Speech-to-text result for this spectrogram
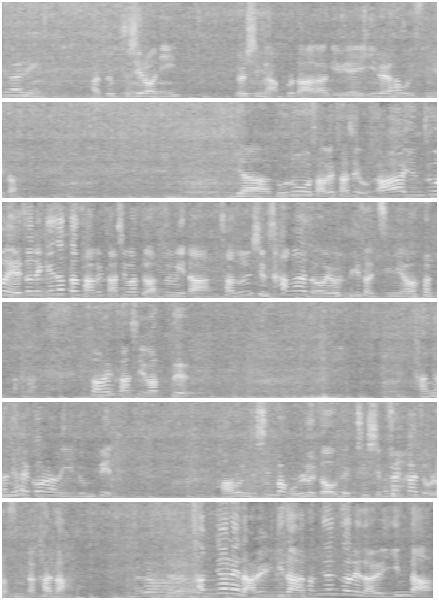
페달링 아주 부지런히 열심히 앞으로 나아가기 위해 일을 하고 있습니다. 이야, 도도 440, 아, 윤중원 예전에 깨졌던 440와트 왔습니다. 자존심 상하죠, 여기서 지면. 440와트. 당연히 할 거라는 이 눈빛. 바로 이제 심박 오르죠. 178까지 올랐습니다. 가자. 3년의 나를 이기자. 3년 전의 나를 이긴다.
